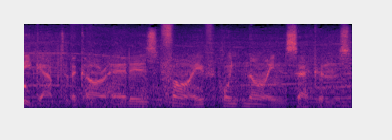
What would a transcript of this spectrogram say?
The gap to the car ahead is 5.9 seconds.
